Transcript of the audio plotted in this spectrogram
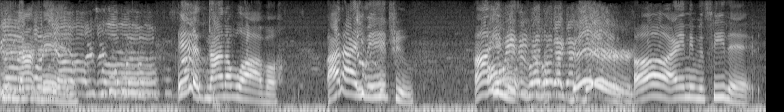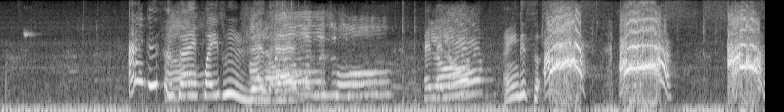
is not watch men. out, there's lava. It is not a lava. I didn't even hit you. I Oh ain't wait, even. there's one back there! Oh, I didn't even see that. Ain't this the same place we was just at? Oh, in this hole. Hello? Ain't this? Ah! Ah! Ah!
